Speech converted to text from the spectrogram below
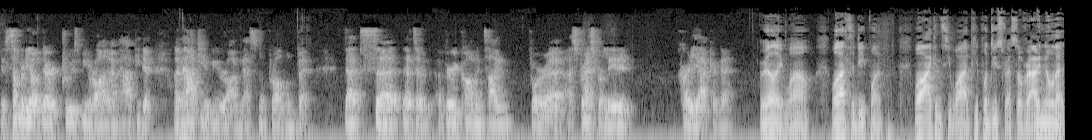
if, somebody out there proves me wrong, I'm happy to. I'm happy to be wrong. That's no problem. But that's uh, that's a, a, very common time for a, a stress-related cardiac event. Really? Wow. Well, that's a deep one. Well, I can see why people do stress over. I know that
